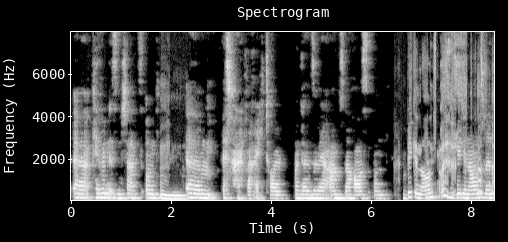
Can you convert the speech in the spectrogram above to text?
äh, Kevin ist ein Schatz und mhm. ähm, es war einfach echt toll. Und dann sind wir abends noch raus und Big Announcement. Big Announcement.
